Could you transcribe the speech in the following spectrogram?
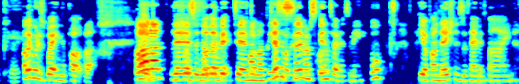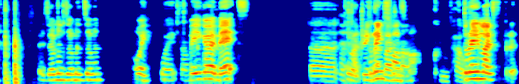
Okay. I like we're just waiting in park like Hold on. There's another victim. Hold on, I think Just the same skin tone as me. Oh, your foundation's the same as mine. Zoom in, zoom in, zoom in. Oi, Wait. where you going, mate? Uh, Uh, drink drink plasma. plasma. compel. Drain life breath.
